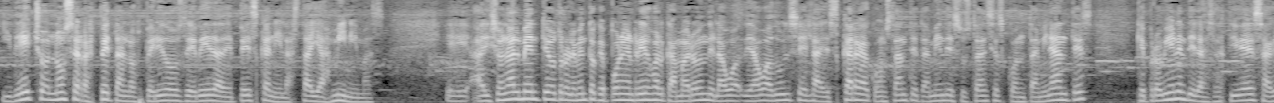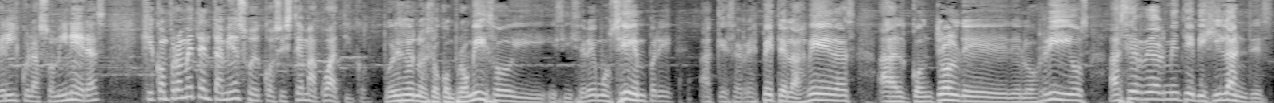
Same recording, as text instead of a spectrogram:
y de hecho no se respetan los periodos de veda de pesca ni las tallas mínimas. Eh, adicionalmente, otro elemento que pone en riesgo al camarón del agua, de agua dulce es la descarga constante también de sustancias contaminantes que provienen de las actividades agrícolas o mineras, que comprometen también su ecosistema acuático. Por eso es nuestro compromiso y, seremos siempre a que se respete las vedas, al control de los ríos, a ser realmente vigilantes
